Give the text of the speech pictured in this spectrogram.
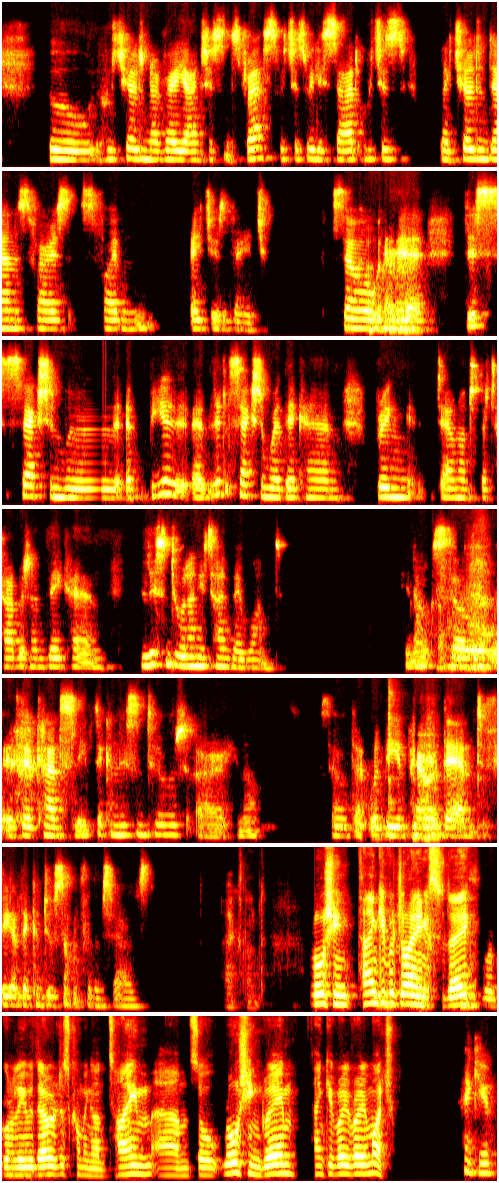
who whose children are very anxious and stressed, which is really sad, which is like children down as far as five and eight years of age. So uh, this section will uh, be a, a, little section where they can bring down onto their tablet and they can listen to it anytime they want you know so if they can't sleep they can listen to it or you know so that would be empowering them to feel they can do something for themselves excellent Roisin, thank you for joining us today. We're going to leave it there. We're just coming on time. Um, so, Roisin Graham, thank you very, very much. Thank you.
